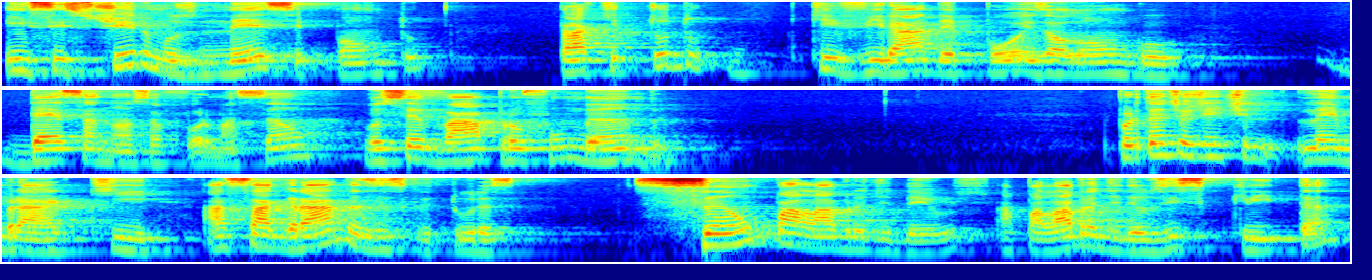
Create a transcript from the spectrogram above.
insistirmos nesse ponto para que tudo que virá depois ao longo dessa nossa formação, você vá aprofundando. Importante a gente lembrar que as sagradas escrituras são palavra de Deus, a palavra de Deus escrita,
